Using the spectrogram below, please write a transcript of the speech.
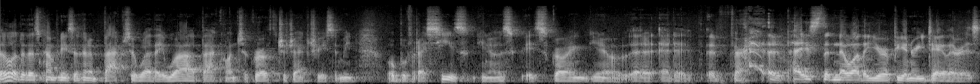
a lot of those companies are kind of back to where they were, back onto growth trajectories. I mean, Obuv is, you know, is, is growing, you know, at, at, a, at a pace that no other European retailer is.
